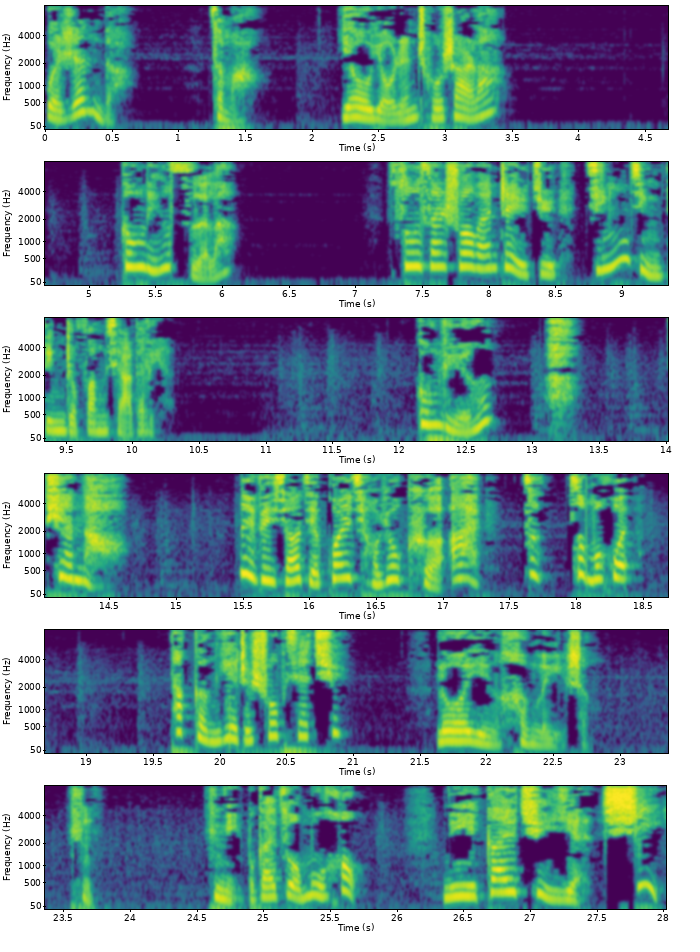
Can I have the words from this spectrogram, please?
我认得，怎么？”又有人出事儿了。宫玲死了。苏三说完这句，紧紧盯着方霞的脸。宫玲，天哪！那位小姐乖巧又可爱，怎怎么会？他哽咽着说不下去。罗隐哼了一声：“哼，你不该做幕后，你该去演戏。”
